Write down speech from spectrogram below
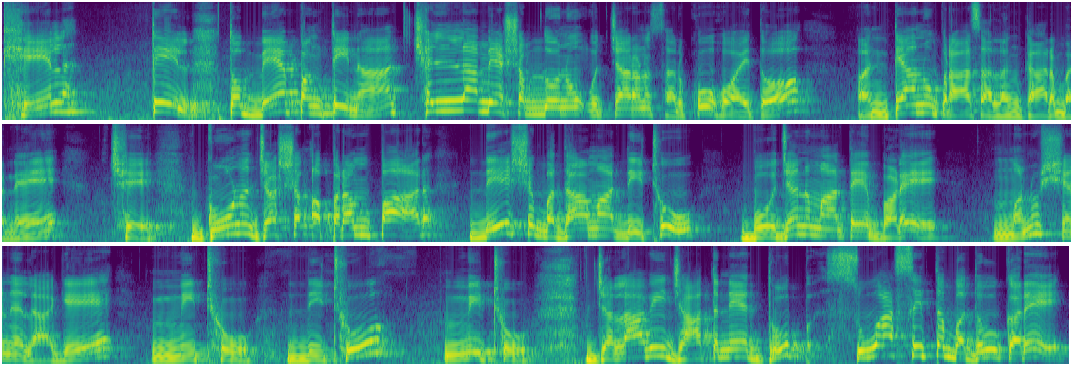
ખેલ, તેલ. તો બે પંક્તિના છેલ્લા બે શબ્દોનું ઉચ્ચારણ સરખું હોય તો અંત્યાનુપ્રાસ અલંકાર બને છે. ગુણ, જશ, અપરંપાર, દેશ બધામાં દીઠું ભોજનમાં તે ભળે મનુષ્યને લાગે મીઠું, દીઠું મીઠું. જલાવી જાતને ધૂપ સુવાસિત બધું કરે,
